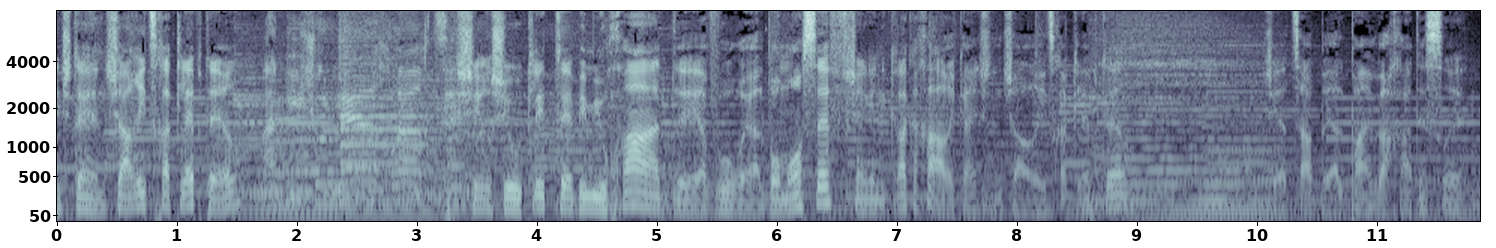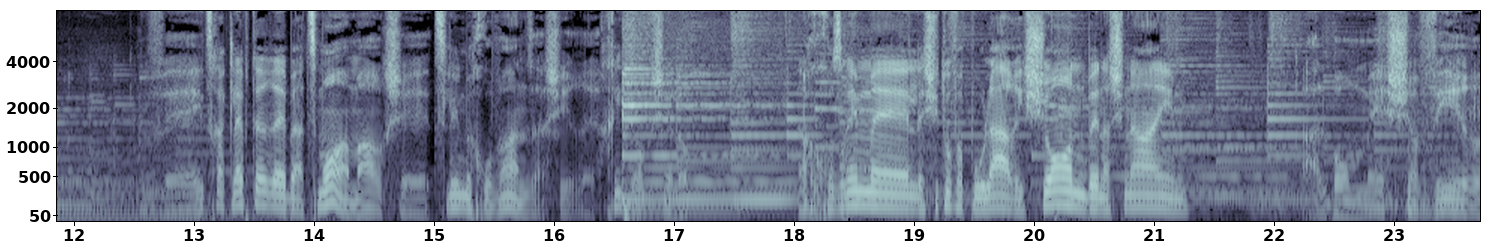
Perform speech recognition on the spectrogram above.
איינשטיין שר יצחק קלפטר. זה שיר שהוא הקליט אה, במיוחד אה, עבור אה, אלבום אוסף, שנקרא ככה, אריק איינשטיין שר יצחק קלפטר, שיצא ב-2011. ויצחק קלפטר בעצמו אמר שצליל מכוון זה השיר הכי טוב שלו. אנחנו חוזרים לשיתוף הפעולה הראשון בין השניים. האלבום אה, שביר,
